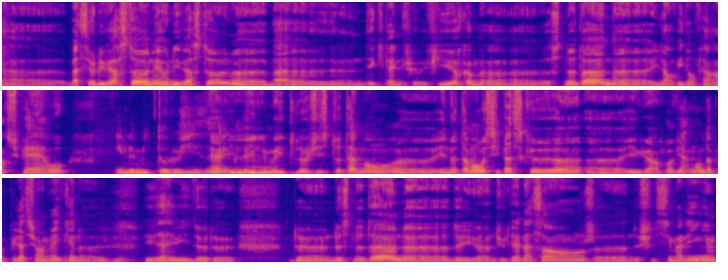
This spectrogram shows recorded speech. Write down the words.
euh, bah, c'est Oliver Stone et Oliver Stone, euh, bah, euh, dès qu'il a une figure comme Snowden, il a envie d'en faire un super héros. Il le mythologise. il, il, le mythologise totalement, et notamment aussi parce que il y a eu un revirement de la population américaine mm-hmm. vis-à-vis de, de, de, de Snowden, de Julian Assange, de Chelsea Manning,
